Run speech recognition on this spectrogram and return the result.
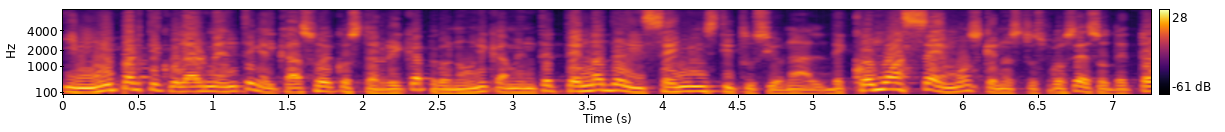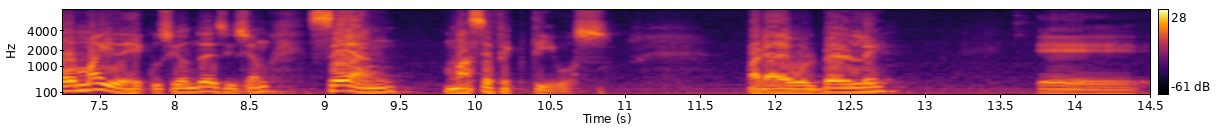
y muy particularmente en el caso de Costa Rica, pero no únicamente, temas de diseño institucional, de cómo hacemos que nuestros procesos de toma y de ejecución de decisión sean más efectivos para devolverle, eh,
